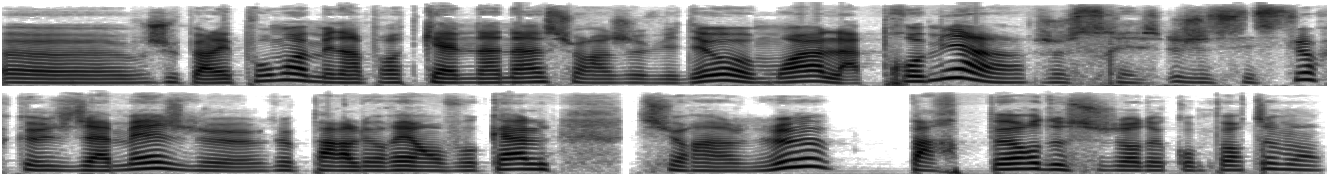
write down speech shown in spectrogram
je vais parler pour moi, mais n'importe quelle nana sur un jeu vidéo, moi la première, je serais, je suis sûre que jamais je, je parlerai en vocal sur un jeu. Par peur de ce genre de comportement.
